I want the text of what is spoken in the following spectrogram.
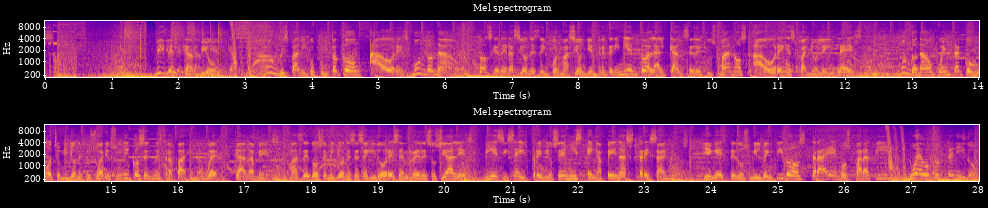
¡Vive el cambio! Mundohispánico.com ahora es Mundo Now. Dos generaciones de información y entretenimiento al alcance de tus manos, ahora en español e inglés. Mundo Now cuenta con 8 millones de usuarios únicos en nuestra página web cada mes. Más de 12 millones de seguidores en redes sociales. 16 premios Emmys en apenas 3 años. Y en este 2022 traemos para ti nuevo contenido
